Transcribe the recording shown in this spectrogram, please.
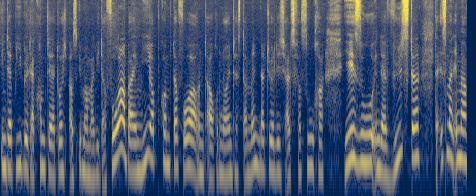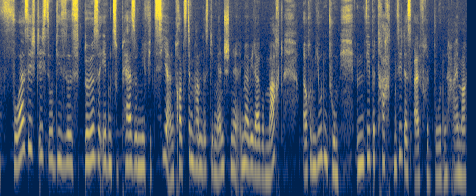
In der Bibel, da kommt er ja durchaus immer mal wieder vor. Beim Hiob kommt er vor und auch im Neuen Testament natürlich als Versucher. Jesu in der Wüste, da ist man immer vorsichtig, so dieses Böse eben zu personifizieren. Trotzdem haben das die Menschen ja immer wieder gemacht, auch im Judentum. Wie betrachten Sie das, Alfred Bodenheimer,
